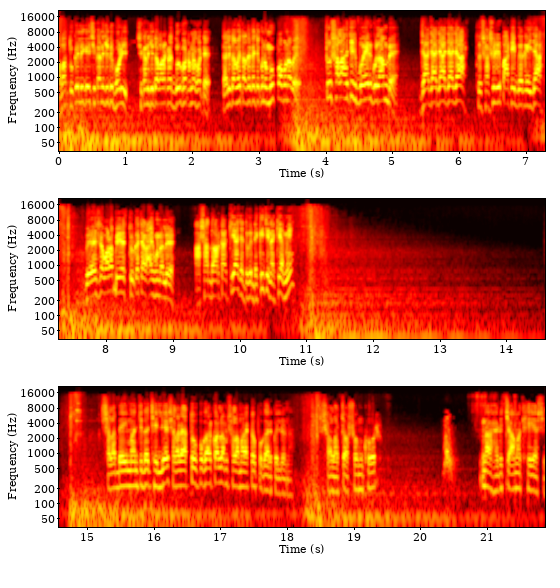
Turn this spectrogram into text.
আমার তোকে লিগে সেখানে যদি ভরি, সেখানে যদি আমার একটা দুর্ঘটনা ঘটে, তাহলে আমি তাদের কাছে কোনো মুখ পাবো না তুই শালা হচ্ছিস বইয়ের গোলাম বে। যা যা যা যা যা তুই শাশুড়ির পার্টি বেরিয়ে যা। বেশ আমার বেশ, তোর কাছে আইবো নালে আসার দরকার কি আছে, তোকে দেখেছি নাকি আমি? শালা বেইমান চিন্তা ছেলে, শালার এত উপকার করলাম, শালা আমার একটা উপকার করল না। শালা চশমখোর। না হেরে চা আমার খেয়ে আসে।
